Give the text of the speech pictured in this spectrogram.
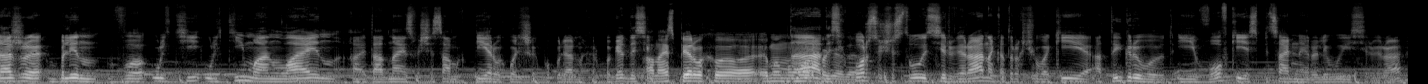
даже, блин, в Ульти, Ultima Online, а это одна из вообще самых первых больших популярных RPG, до сих... Она из первых э, MMORPG, Да, до сих да. пор существуют сервера, на которых чуваки отыгрывают, и в Вовке есть специальные ролевые сервера,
